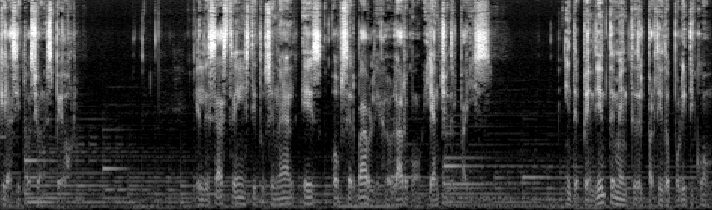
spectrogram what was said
que la situación es peor. El desastre institucional es observable a lo largo y ancho del país, independientemente del partido político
